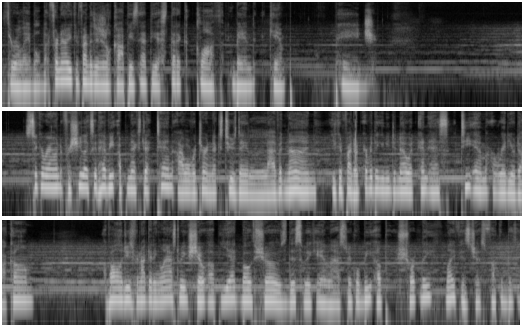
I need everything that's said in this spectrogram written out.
through a label. But for now, you can find the digital copies at the Aesthetic Cloth Bandcamp page. Stick around for She Likes It Heavy up next at 10. I will return next Tuesday live at 9. You can find out everything you need to know at nstmradio.com. Apologies for not getting last week's show up yet. Both shows this week and last week will be up shortly. Life is just fucking busy.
